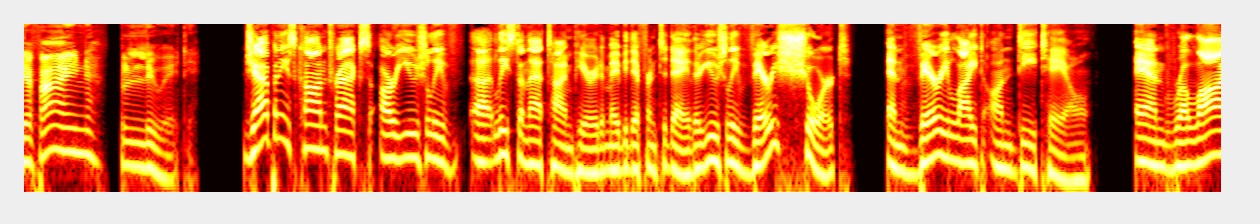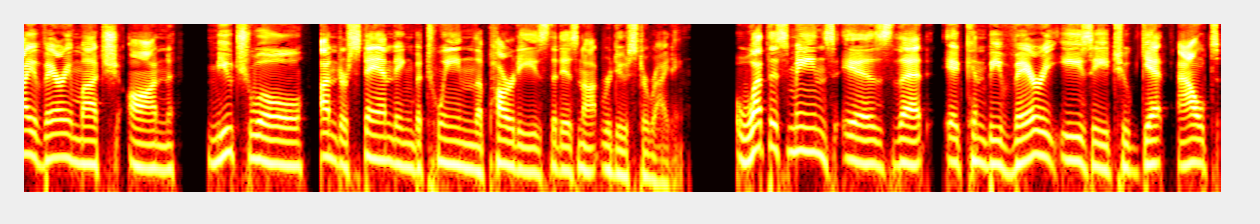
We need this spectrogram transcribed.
Define fluid. Japanese contracts are usually, uh, at least in that time period, it may be different today, they're usually very short and very light on detail and rely very much on mutual understanding between the parties that is not reduced to writing. What this means is that it can be very easy to get out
